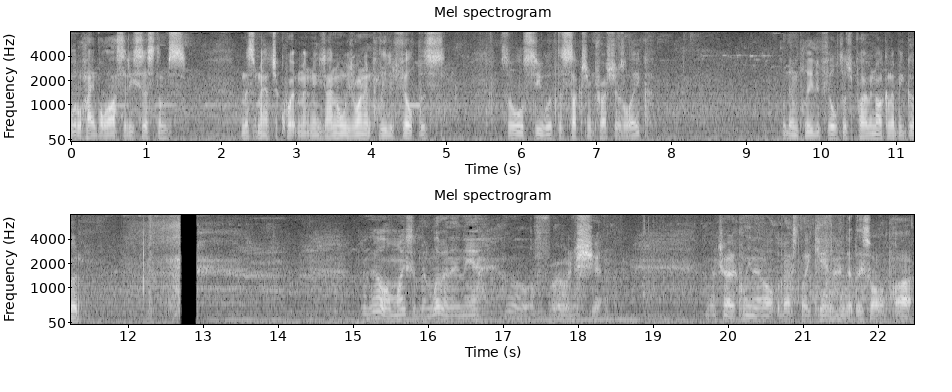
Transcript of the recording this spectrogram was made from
little high velocity systems. Mismatch equipment. He's, I know he's running pleated filters. So we'll see what the suction pressure is like. With them pleated filters, probably not going to be good. The hell, the mice have been living in there. Oh, the fur and shit. I'm gonna try to clean that out the best I can. I got this all apart.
